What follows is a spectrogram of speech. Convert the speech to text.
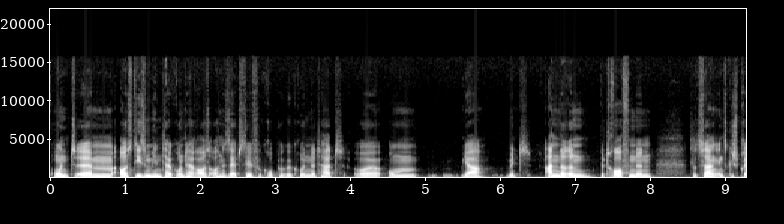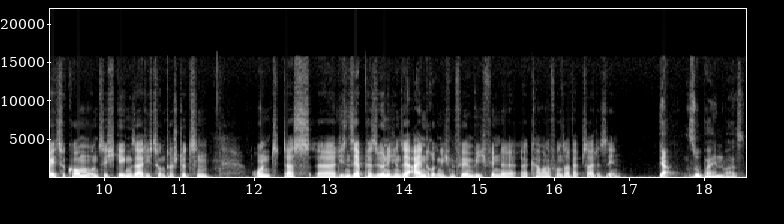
und ähm, aus diesem Hintergrund heraus auch eine Selbsthilfegruppe gegründet hat, äh, um ja mit anderen Betroffenen sozusagen ins Gespräch zu kommen und sich gegenseitig zu unterstützen. Und das, äh, diesen sehr persönlichen, sehr eindrücklichen Film, wie ich finde, äh, kann man auf unserer Webseite sehen. Ja, super Hinweis.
